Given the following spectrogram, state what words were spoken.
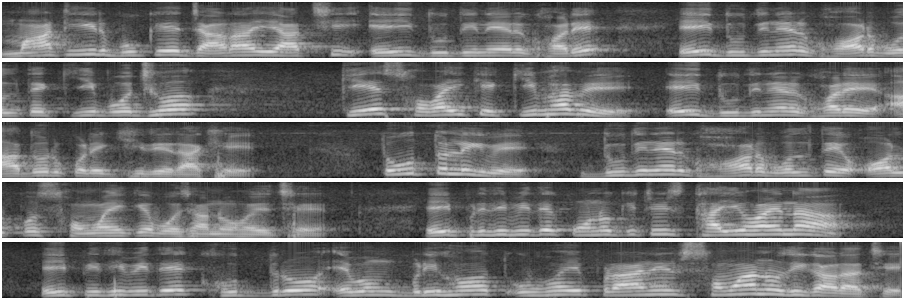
মাটির বুকে যারাই আছি এই দুদিনের ঘরে? এই দুদিনের ঘর বলতে কি বোঝো? কে সবাইকে কীভাবে এই দুদিনের ঘরে আদর করে ঘিরে রাখে? তো উত্তর লিখবে, দুদিনের ঘর বলতে অল্প সময়কে বোঝানো হয়েছে। এই পৃথিবীতে কোনো কিছুই স্থায়ী হয় না। এই পৃথিবীতে ক্ষুদ্র এবং বৃহৎ উভয় প্রাণীর সমান অধিকার আছে।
